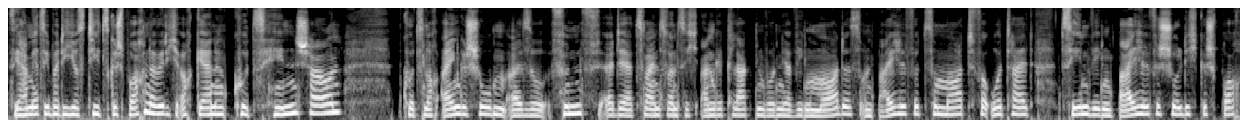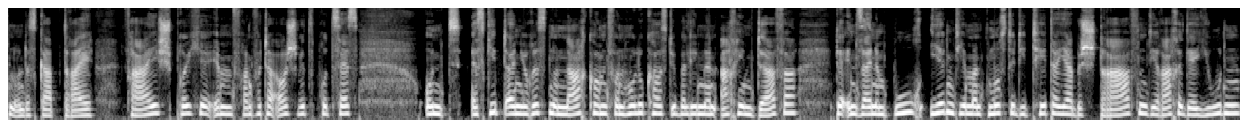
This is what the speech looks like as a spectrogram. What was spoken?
Sie haben jetzt über die Justiz gesprochen, da würde ich auch gerne kurz hinschauen. Kurz noch eingeschoben, also fünf der 22 Angeklagten wurden ja wegen Mordes und Beihilfe zum Mord verurteilt, zehn wegen Beihilfe schuldig gesprochen und es gab drei Freisprüche im Frankfurter Auschwitz-Prozess. Und es gibt einen Juristen und Nachkommen von Holocaust-Überlebenden Achim Dörfer, der in seinem Buch Irgendjemand musste die Täter ja bestrafen, die Rache der Juden,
